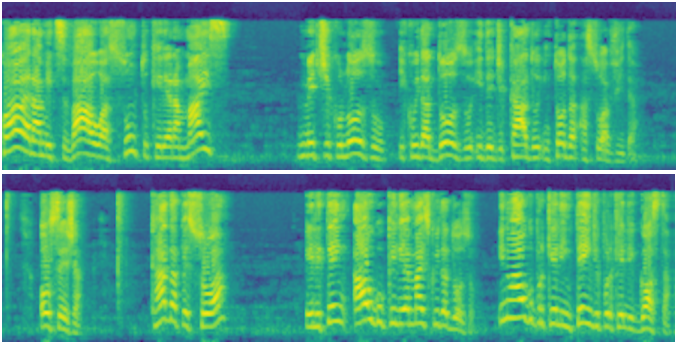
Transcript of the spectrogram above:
Qual era a mitzvah, o assunto que ele era mais meticuloso e cuidadoso e dedicado em toda a sua vida? Ou seja, cada pessoa ele tem algo que ele é mais cuidadoso. E não é algo porque ele entende, porque ele gosta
